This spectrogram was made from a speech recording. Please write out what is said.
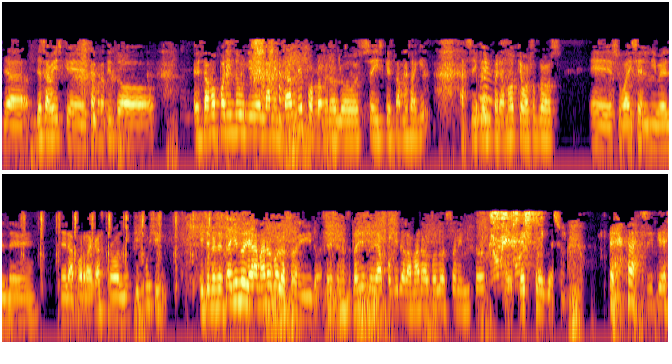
ya, ya sabéis que estamos haciendo. Estamos poniendo un nivel lamentable, por lo menos los seis que estamos aquí. Así que esperamos que vosotros eh, subáis el nivel de, de la porra Castro, el de Keep Pushing. Y se nos está yendo ya la mano con los soniditos. ¿eh? Se nos está yendo ya un poquito la mano con los soniditos. Efectos de sonido. Así que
